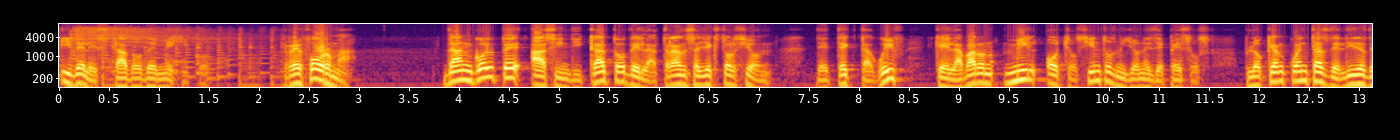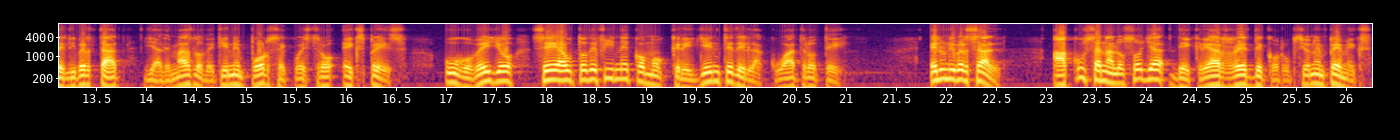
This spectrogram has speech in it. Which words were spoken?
y del Estado de México. Reforma. Dan golpe a sindicato de la tranza y extorsión. Detecta WIF que lavaron 1.800 millones de pesos. Bloquean cuentas de líderes de libertad y además lo detienen por secuestro express. Hugo Bello se autodefine como creyente de la 4T. El Universal. Acusan a Lozoya de crear red de corrupción en Pemex.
